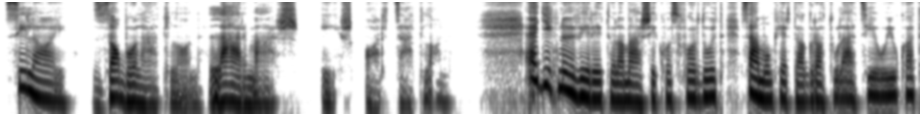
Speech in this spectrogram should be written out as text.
Szilaj, zabolátlan, lármás és arcátlan. Egyik nővérétől a másikhoz fordult, számon kérte a gratulációjukat,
